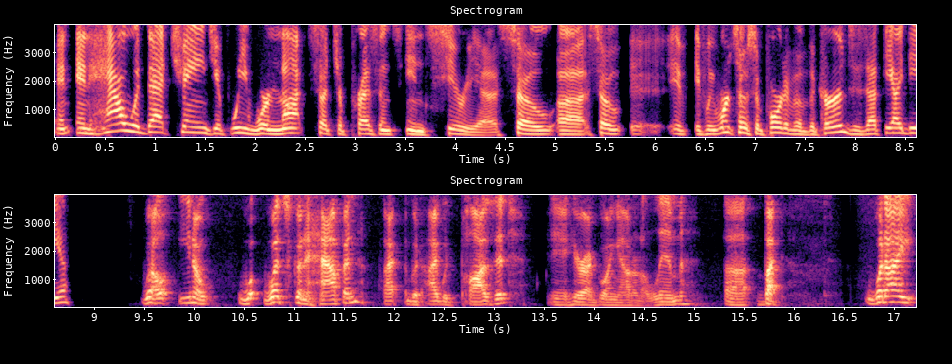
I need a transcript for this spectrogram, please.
and and how would that change if we were not such a presence in Syria? So uh, so uh, if if we weren't so supportive of the Kurds, is that the idea? Well, you know wh- what's going to happen. I would I would posit eh, here. I'm going out on a limb, uh, but what I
